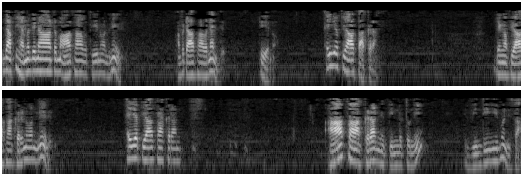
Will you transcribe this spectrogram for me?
දැන් අපි හැම දිනාටම ආශාව තියෙනවද නේද? අපිට ආශාව නැද්ද? තියෙනවා. ඇයි අපි ආශා කරන්නේ? දැන් අපි ආශා කරනව නේද? ඇයි අපි ආශා කරන්නේ? ආසා කරන්නේ පින්නතුනේ විඳීම නිසා.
